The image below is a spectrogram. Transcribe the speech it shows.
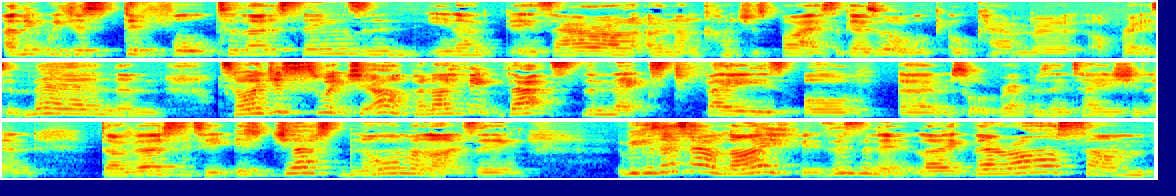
I think we just default to those things, and you know, it's our own unconscious bias that goes, "Oh, well, all camera operators are men," and so I just switch it up, and I think that's the next phase of um, sort of representation and diversity is just normalizing. Because that's how life is, isn't it? Like, there are some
